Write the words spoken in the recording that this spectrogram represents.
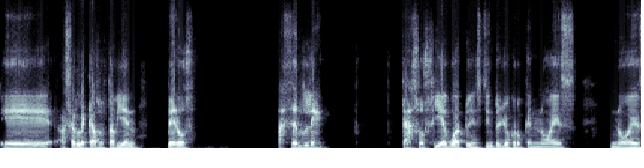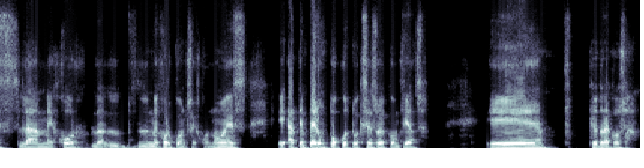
eh, hacerle caso está bien, pero hacerle caso ciego a tu instinto yo creo que no es, no es la mejor, el mejor consejo, no es atempera un poco tu exceso de confianza. ¿Qué otra cosa?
